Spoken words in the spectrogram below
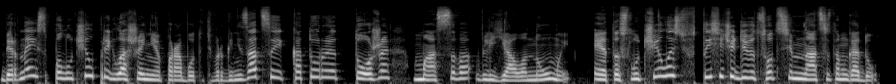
Бернейс получил приглашение поработать в организации, которая тоже массово влияла на умы. Это случилось в 1917 году,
